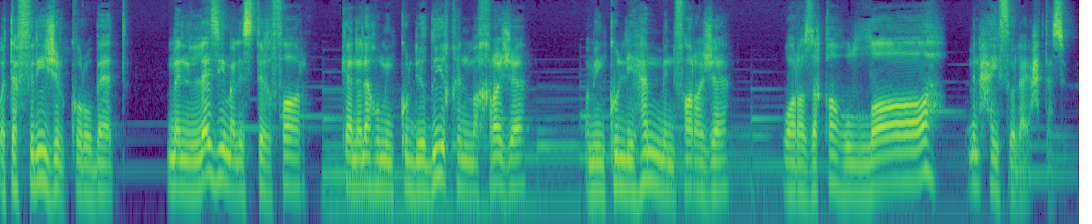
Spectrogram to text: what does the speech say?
وتفريج الكربات. من لزم الاستغفار كان له من كل ضيق مخرجا ومن كل هم فرجا ورزقه الله من حيث لا يحتسب.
